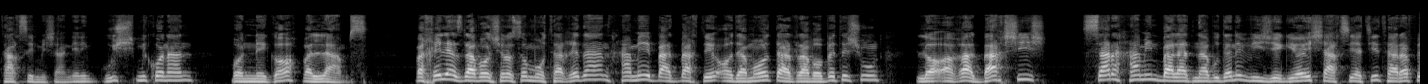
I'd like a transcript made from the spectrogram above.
تقسیم میشن. یعنی گوش می‌کنن با نگاه و لمس. و خیلی از روانشناسا معتقدن همه بدبختی آدما در روابطشون لااقل بخشیش سر همین بلد نبودن ویژگی های شخصیتی طرف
